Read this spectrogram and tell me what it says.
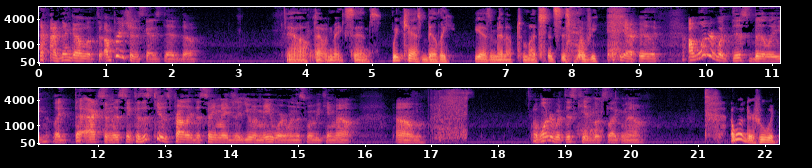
I think I will. Too. I'm pretty sure this guy's dead though. Yeah, that would make sense. We cast Billy. He hasn't been up to much since this movie. Yeah, really. I wonder what this Billy, like the accent, this thing, because this kid's probably the same age that you and me were when this movie came out. Um, I wonder what this kid looks like now. I wonder who would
